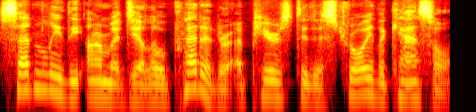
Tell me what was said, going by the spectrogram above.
suddenly the armadillo predator appears to destroy the castle.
